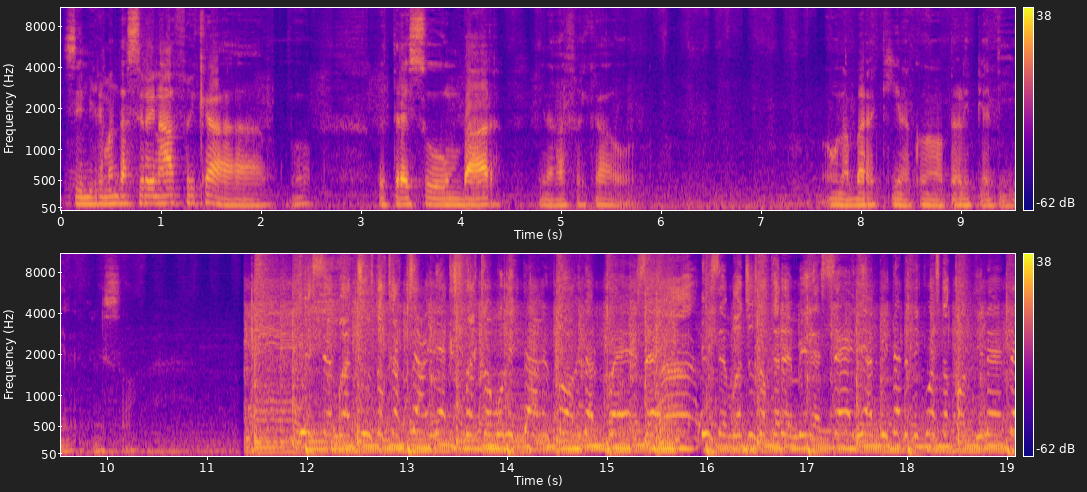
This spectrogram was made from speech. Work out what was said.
Se mi rimandassero in Africa, boh, metterei su un bar in Africa o, o una baracchina con, per le piadine, che so. Mi sembra giusto cacciare gli extracomunitari fuori dal paese. Mi sembra giusto che nel 2006 gli abitanti di questo continente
